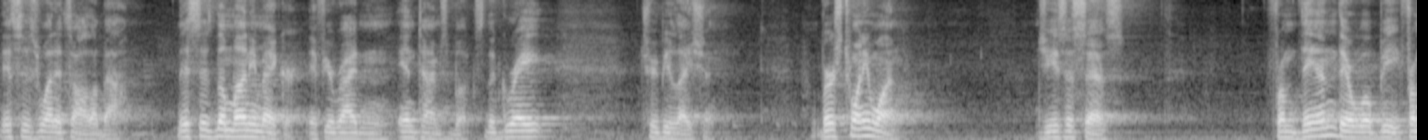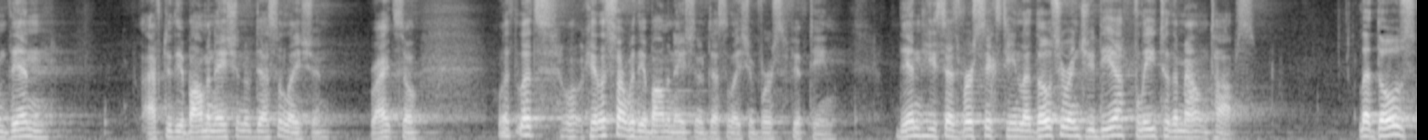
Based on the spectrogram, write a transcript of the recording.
This is what it's all about. This is the moneymaker if you're writing end times books. The Great Tribulation. Verse 21, Jesus says, From then there will be, from then, after the abomination of desolation, right? So let, us okay, let's start with the abomination of desolation, verse 15. Then he says, verse 16, let those who are in Judea flee to the mountaintops. Let those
